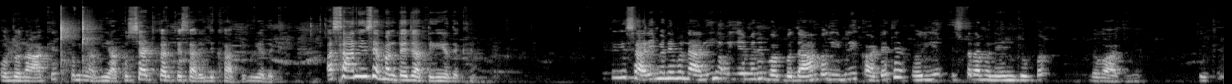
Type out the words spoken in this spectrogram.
और बना के तो मैं अभी आपको सेट करके सारी दिखाती हूँ, ये देखें। आसानी से बनते जाती हैं, ये देखें। तो ये सारी मैंने बना ली और ये मैंने बादाम बरी बरी काटे थे और ये इस तरह मैंने इनके ऊपर लगा दिए। ठीक है?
